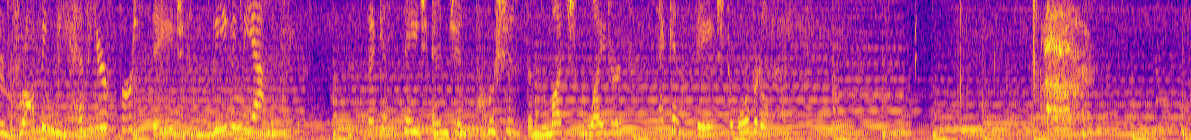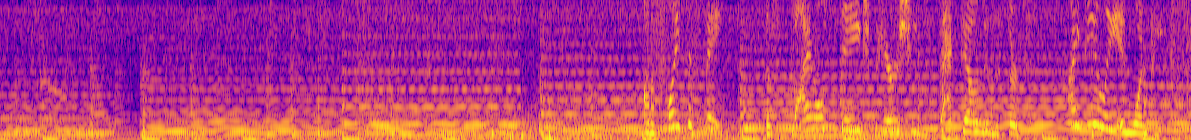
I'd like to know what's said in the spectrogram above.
After dropping the heavier first stage and leaving the atmosphere, the second stage engine pushes the much lighter second stage to orbital speed. On a flight to space, the final stage parachutes back down to the surface, ideally in one piece.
